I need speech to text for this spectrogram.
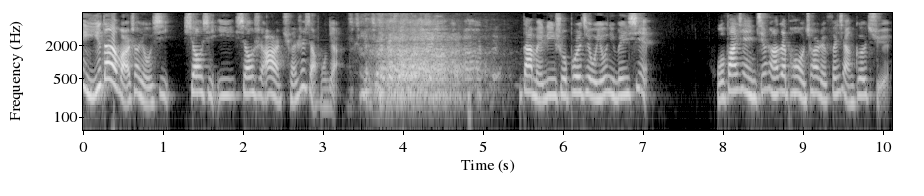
你一旦玩上游戏，消息一、消息二全是小红点。大美丽说：“波儿姐，我有你微信，我发现你经常在朋友圈里分享歌曲，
